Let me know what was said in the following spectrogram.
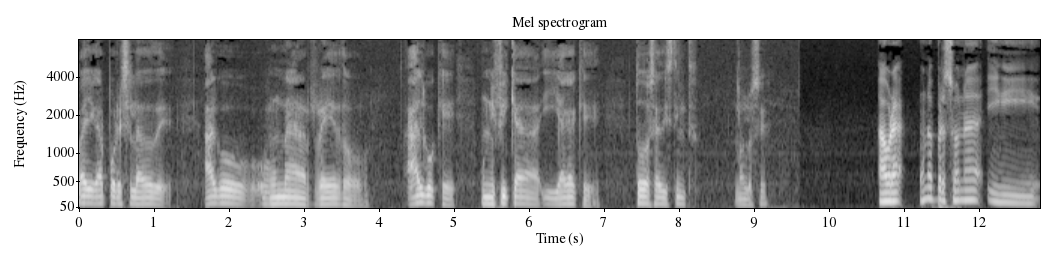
va a llegar por ese lado de algo, o una red o algo que unifica y haga que todo sea distinto. No lo sé. Ahora, una persona y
